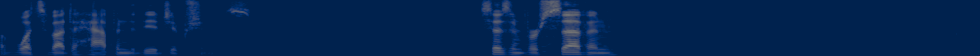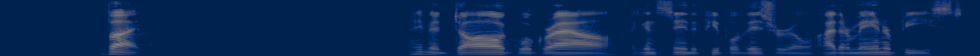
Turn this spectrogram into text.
of what's about to happen to the Egyptians. It says in verse 7 But not even a dog will growl against any of the people of Israel, either man or beast.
